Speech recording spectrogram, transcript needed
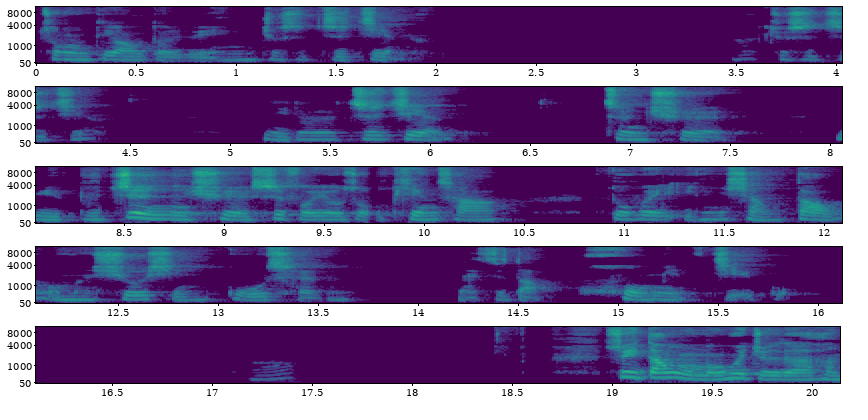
重要的原因就是支见啊，就是支见，你的支见正确与不正确是否有所偏差，都会影响到我们修行过程。乃至到后面的结果啊，所以当我们会觉得很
